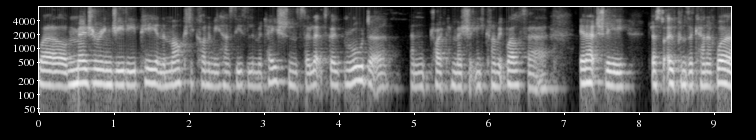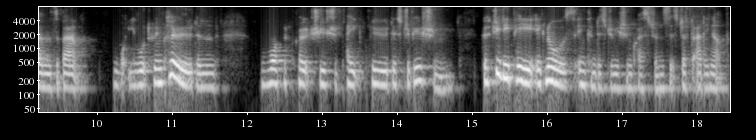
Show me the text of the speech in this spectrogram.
well, measuring GDP and the market economy has these limitations, so let's go broader and try to measure economic welfare, it actually just opens a can of worms about what you ought to include and what approach you should take to distribution. Because GDP ignores income distribution questions, it's just adding up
